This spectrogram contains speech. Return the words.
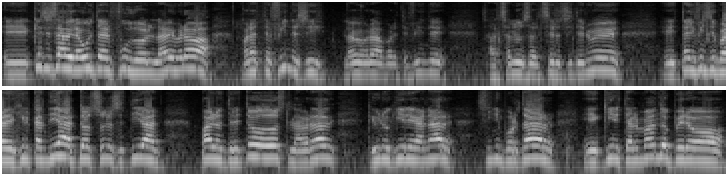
Eh, ¿Qué se sabe de la vuelta del fútbol? ¿La ves brava para este fin de? Sí, la veo brava para este fin de. Sal- Saludos al 079. Eh, está difícil para elegir candidatos, solo se tiran palo entre todos. La verdad que uno quiere ganar sin importar eh, quién está al mando, pero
